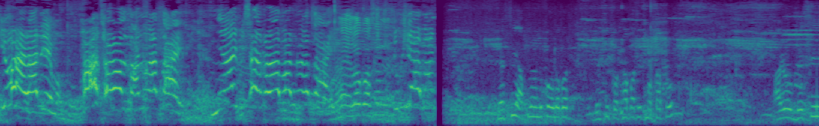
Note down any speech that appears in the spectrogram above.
কিয় এৰা দিম? সহজ সৰল মানুহ এটাই। ন্যায় বিচাৰ কৰা মানুহ এটাই। দুখীয়া মানুহ বেছি আপোনালোকৰ লগত বেছি কথা পাতি থকাটো আৰু বেছি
